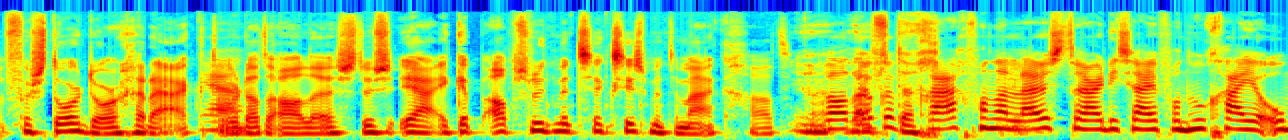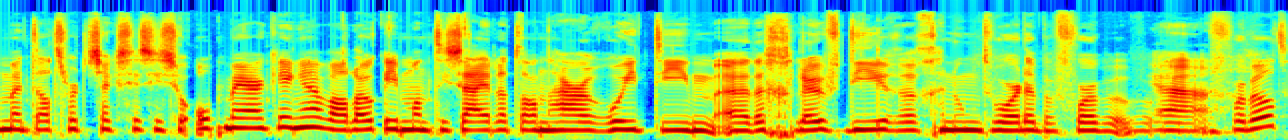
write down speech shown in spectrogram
verstoord door geraakt. Ja. Door dat alles. Dus ja, ik heb absoluut met seksisme te maken gehad. Ja hadden ook een vraag van een luisteraar die zei van hoe ga je om met dat soort seksistische opmerkingen. We hadden ook iemand die zei dat dan haar roeiteam uh, de gleufdieren genoemd worden bijvoorbeeld. Ja. bijvoorbeeld.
